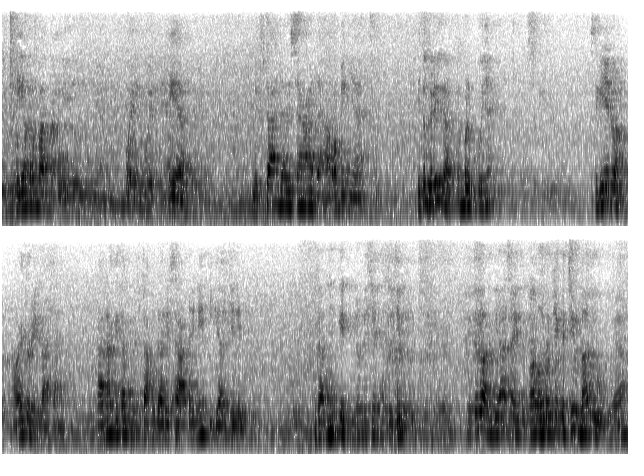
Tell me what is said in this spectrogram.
itu 34 tentang buku. ilmu yang poin-poinnya. Iya. Miftah dari Sa'adah Arabiknya. Itu gede gak? Tebel bukunya? Segini doang. Oh itu ringkasan. Karena kitab Miftah dari Sa'adah ini 3 jilid. Gak mungkin Indonesia satu jilid. Itu luar biasa itu. Kalau hurufnya kecil baru ya.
